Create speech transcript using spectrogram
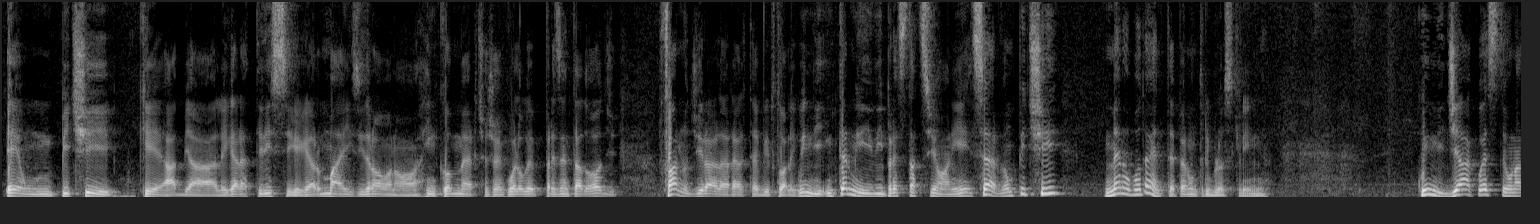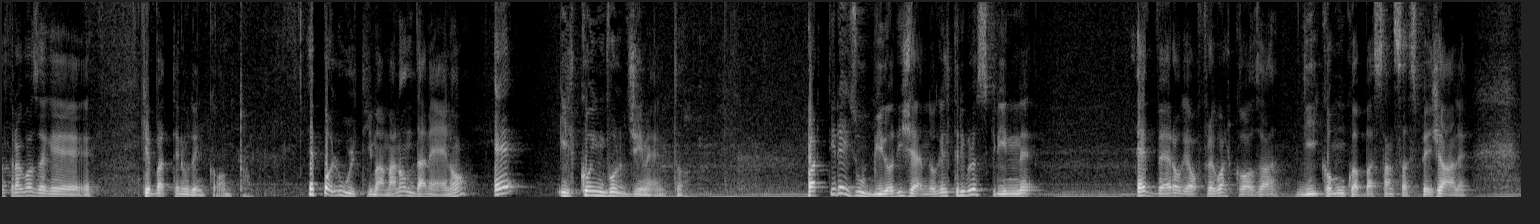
e un PC che abbia le caratteristiche che ormai si trovano in commercio, cioè quello che è presentato oggi, fanno girare la realtà virtuale, quindi in termini di prestazioni serve un PC meno potente per un triplo screen. Quindi già questa è un'altra cosa che, che va tenuta in conto. E poi l'ultima, ma non da meno, è il coinvolgimento. Partirei subito dicendo che il triplo screen è vero che offre qualcosa di comunque abbastanza speciale,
